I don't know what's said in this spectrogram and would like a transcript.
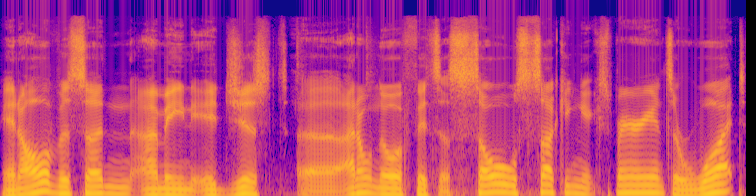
and all of a sudden, I mean, it just uh, I don't know if it's a soul sucking experience or what,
